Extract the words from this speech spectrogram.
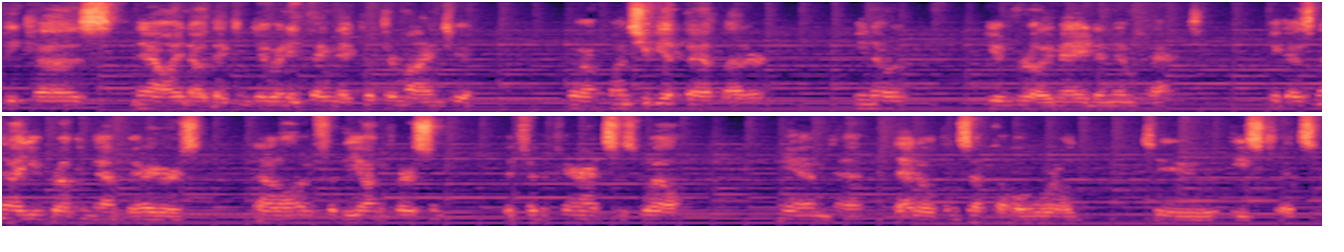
because now I know they can do anything they put their mind to. Well, once you get that letter, you know you've really made an impact because now you've broken down barriers not only for the young person but for the parents as well, and uh, that opens up the whole world to these kids.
